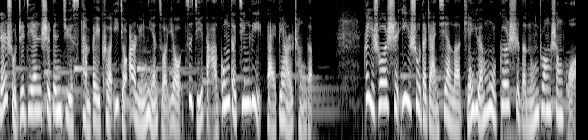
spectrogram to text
人鼠之间是根据斯坦贝克一九二零年左右自己打工的经历改编而成的，可以说是艺术的展现了田园牧歌式的农庄生活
